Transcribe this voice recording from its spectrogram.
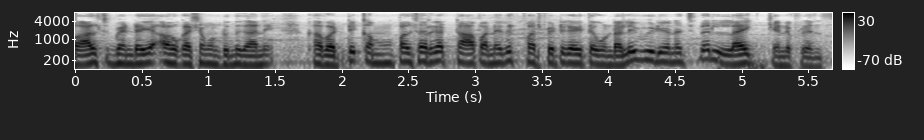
వాల్స్ బెండ్ అయ్యే అవకాశం ఉంటుంది కానీ. కాబట్టి కంపల్సరీగా టాప్ అనేది పర్ఫెక్ట్గా అయితే ఉండాలి. వీడియో నచ్చితే లైక్ చేయండి ఫ్రెండ్స్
